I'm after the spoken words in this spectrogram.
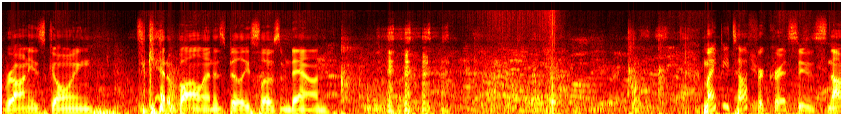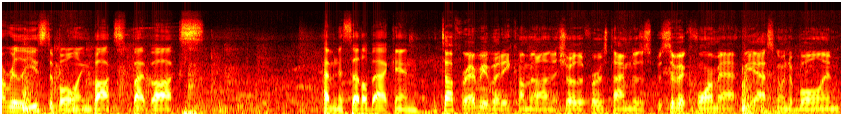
Ronnie's going to get a ball in as Billy slows him down. Might be tough for Chris, who's not really used to bowling box by box. Having to settle back in. It's Tough for everybody coming on the show the first time. There's a specific format we ask them to bowl in.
